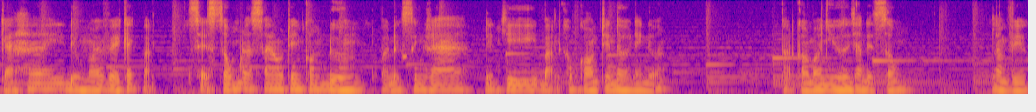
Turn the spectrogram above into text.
cả hai đều nói về cách bạn sẽ sống ra sao trên con đường bạn được sinh ra đến khi bạn không còn trên đời này nữa. Bạn còn bao nhiêu thời gian để sống, làm việc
